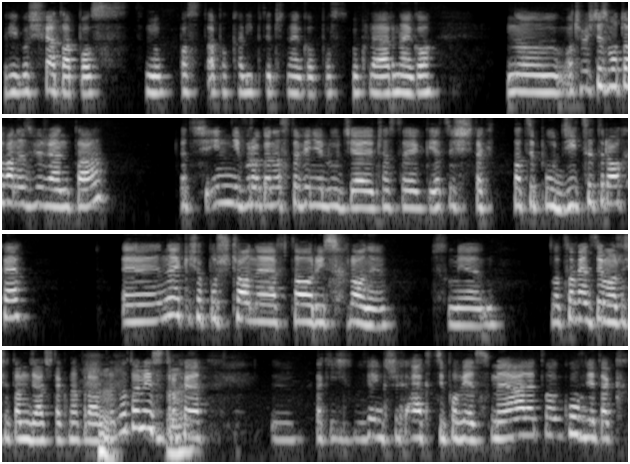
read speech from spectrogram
takiego świata post, no, postapokaliptycznego, postnuklearnego. No oczywiście zmutowane zwierzęta, jacyś inni wrogo nastawieni ludzie, często jacyś tak, tacy półdzicy trochę, Yy, no jakieś opuszczone w teorii schrony. W sumie, no co więcej może się tam dziać tak naprawdę. No tam jest Mhm. trochę y, takich większych akcji powiedzmy, ale to głównie tak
